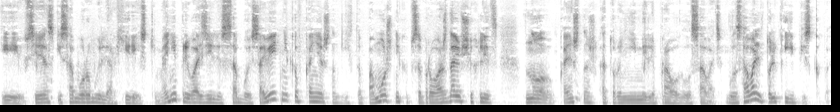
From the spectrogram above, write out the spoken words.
И Вселенские соборы были архиерейскими. Они привозили с собой советников, конечно, каких-то помощников, сопровождающих лиц, но, конечно же, которые не имели права голосовать. Голосовали только епископы.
